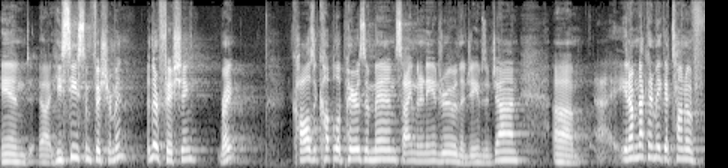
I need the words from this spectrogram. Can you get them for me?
and uh, he sees some fishermen, and they're fishing, right? Calls a couple of pairs of men, Simon and Andrew, and then James and John. Um, you know, I'm not going to make a ton of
